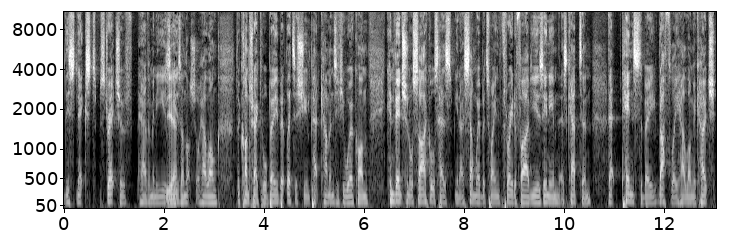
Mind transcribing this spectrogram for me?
this next stretch of however many years Yeah. it is. I'm not sure how long the contract will be, but let's assume Pat Cummins, if you work on conventional cycles, has you know somewhere between three to five years in him as captain. That tends to be roughly how long a coach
